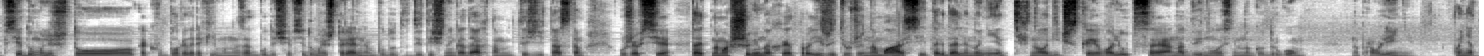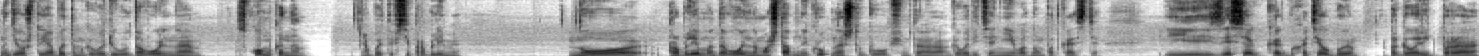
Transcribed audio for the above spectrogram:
Все думали, что, как благодаря фильму «Назад в будущее», все думали, что реально будут в 2000-х годах, там, в 2019-м уже все летать на машинах и, и жить уже на Марсе и так далее. Но нет, технологическая эволюция, она двинулась немного в другом направлении. Понятное дело, что я об этом говорю довольно скомканно, об этой всей проблеме. Но проблема довольно масштабная и крупная, чтобы, в общем-то, говорить о ней в одном подкасте. И здесь я как бы хотел бы проговорить про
